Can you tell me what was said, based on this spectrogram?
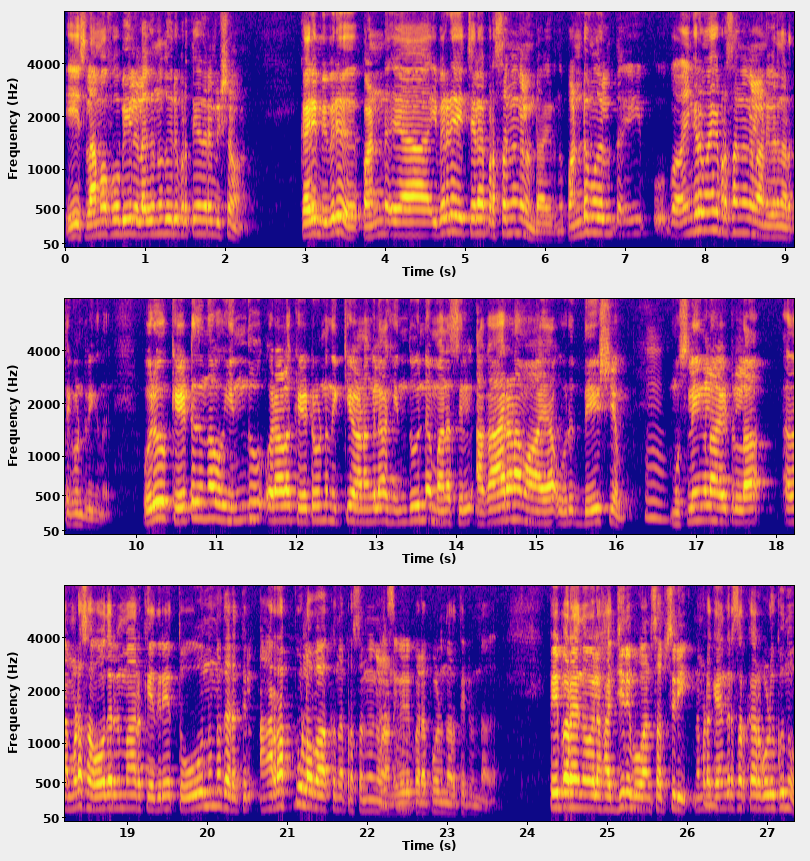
ഈ ഇസ്ലാമോഫോബിയയിൽ ഇളകുന്നത് ഒരു പ്രത്യേകതരം വിഷമാണ്. കാര്യം ഇവർ പണ്ട് ഇവരുടെ ചില പ്രസംഗങ്ങൾ ഉണ്ടായിരുന്നു പണ്ട് മുതൽ ഈ ഭയങ്കരമായ പ്രസംഗങ്ങളാണ് ഇവർ നടത്തിക്കൊണ്ടിരിക്കുന്നത്. ഒരു കേട്ട് നിന്ന ഹിന്ദു ഒരാളെ കേട്ടുകൊണ്ട് നിൽക്കുകയാണെങ്കിൽ ആ ഹിന്ദുവിന്റെ മനസ്സിൽ അകാരണമായ ഒരു ദേഷ്യം മുസ്ലിങ്ങളായിട്ടുള്ള നമ്മുടെ സഹോദരന്മാർക്കെതിരെ തോന്നുന്ന തരത്തിൽ അറപ്പുളവാക്കുന്ന പ്രസംഗങ്ങളാണ് ഇവർ പലപ്പോഴും നടത്തിയിട്ടുണ്ടാകുക ഇപ്പൊ ഈ പറയുന്ന പോലെ ഹജ്ജിന് പോകാൻ സബ്സിഡി നമ്മുടെ കേന്ദ്ര സർക്കാർ കൊടുക്കുന്നു.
